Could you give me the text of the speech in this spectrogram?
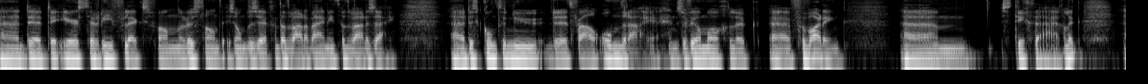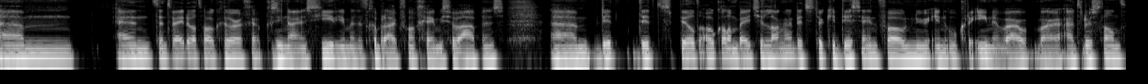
uh, de, de eerste reflex van Rusland is om te zeggen: dat waren wij niet, dat waren zij. Dus continu het verhaal omdraaien en zoveel mogelijk verwarring. ehm, stichten eigenlijk. Um, en ten tweede, wat we ook heel erg hebben gezien nou in Syrië met het gebruik van chemische wapens. Um, dit, dit speelt ook al een beetje langer, dit stukje disinfo nu in Oekraïne. Waar, waar uit Rusland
